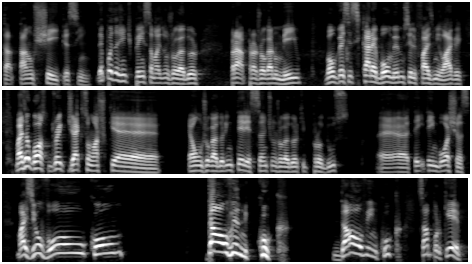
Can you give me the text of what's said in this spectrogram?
tá, tá no shape assim. Depois a gente pensa mais um jogador para jogar no meio. Vamos ver se esse cara é bom mesmo, se ele faz milagre. Mas eu gosto, Drake Jackson, acho que é, é um jogador interessante, um jogador que produz, é, tem, tem boa chance. Mas eu vou com Dalvin Cook. Dalvin Cook, sabe por quê?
